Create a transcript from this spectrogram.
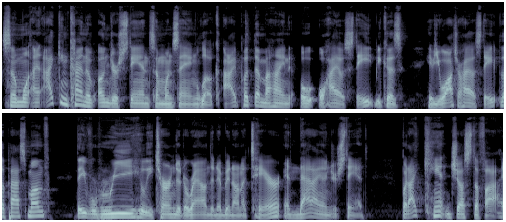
someone and i can kind of understand someone saying look i put them behind o- ohio state because if you watch ohio state for the past month they've really turned it around and have been on a tear and that i understand but i can't justify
